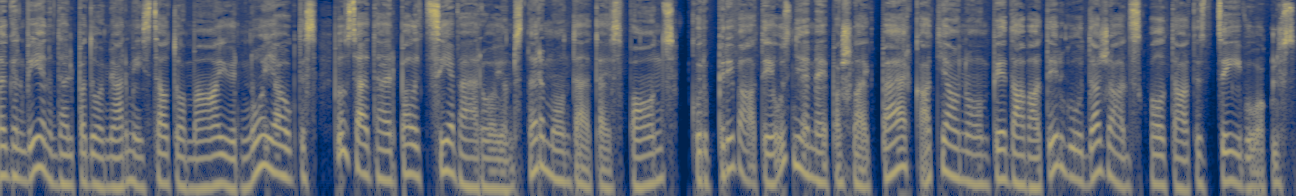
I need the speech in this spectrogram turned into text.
Lai gan viena daļa padomju armijas celto māju ir nojauktas, pilsētā ir palicis ievērojams neremontētais fonds, kuru privātie uzņēmēji pašlaik pērk, atjauno un piedāvā tirgū dažādas kvalitātes dzīvokļus.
